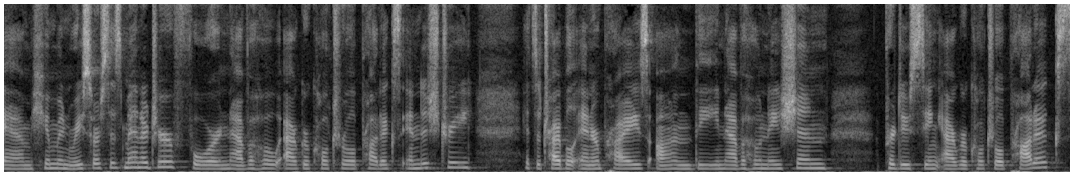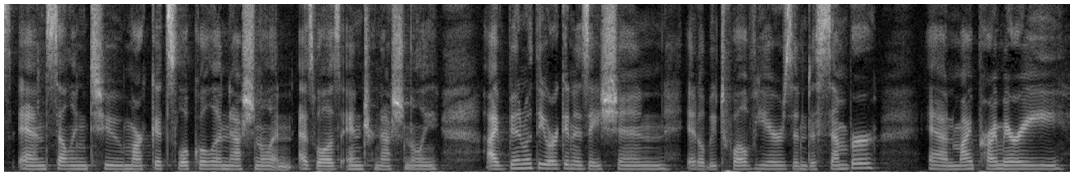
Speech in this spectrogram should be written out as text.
am Human Resources Manager for Navajo Agricultural Products Industry. It's a tribal enterprise on the Navajo Nation producing agricultural products and selling to markets local and national and as well as internationally. I've been with the organization, it'll be 12 years in December, and my primary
